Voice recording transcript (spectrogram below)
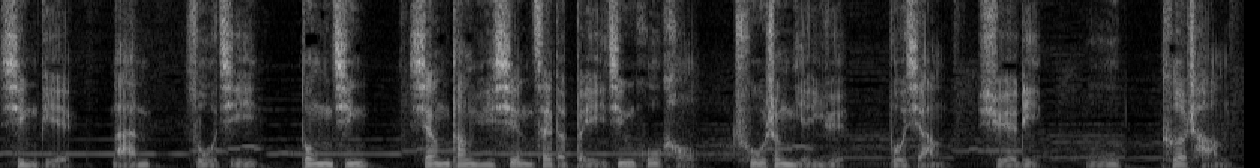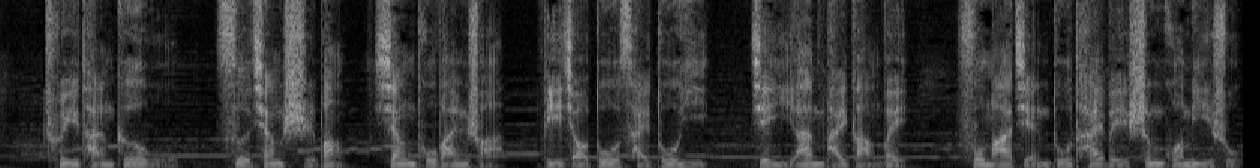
性别男，祖籍东京，相当于现在的北京户口。出生年月不详，学历无，特长吹弹歌舞、刺枪使棒、相扑玩耍，比较多才多艺。建议安排岗位：驸马检都太尉生活秘书、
